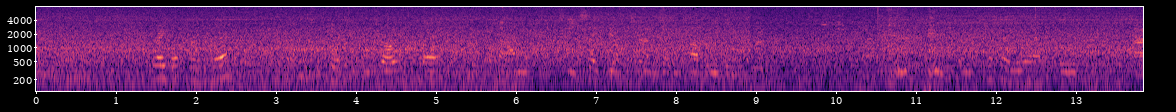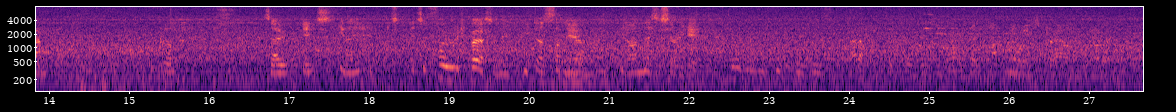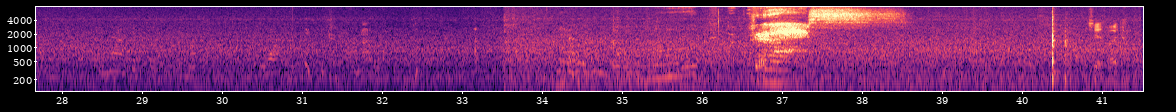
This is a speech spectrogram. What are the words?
there, So it's, you know, it's, it's a foolish person who, does something you know, unnecessary here. I don't want to put this in update, like noise, crowd, whatever. And now cheers, mate.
